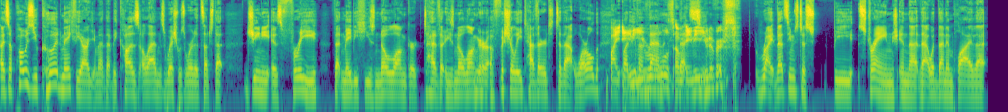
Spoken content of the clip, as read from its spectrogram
I suppose you could make the argument that because Aladdin's wish was worded such that Genie is free, that maybe he's no longer tethered. He's no longer officially tethered to that world. By But any even then, rules of any se- universe. Right. That seems to be strange in that that would then imply that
